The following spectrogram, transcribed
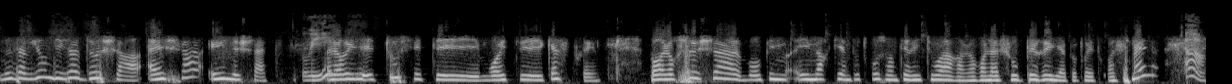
nous avions déjà deux chats, un chat et une chatte. Oui. Alors ils tous étaient, bon, étaient castrés. Bon alors ce chat, bon, il, marquait un peu trop son territoire, alors on l'a fait opérer il y a à peu près trois semaines. Ah,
